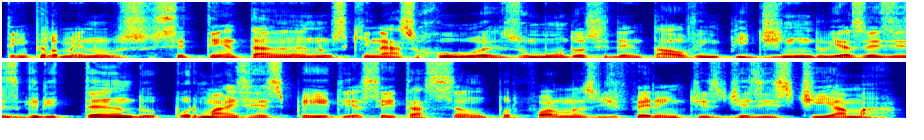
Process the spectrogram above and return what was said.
Tem pelo menos 70 anos que nas ruas o mundo ocidental vem pedindo e às vezes gritando por mais respeito e aceitação por formas diferentes de existir e amar.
